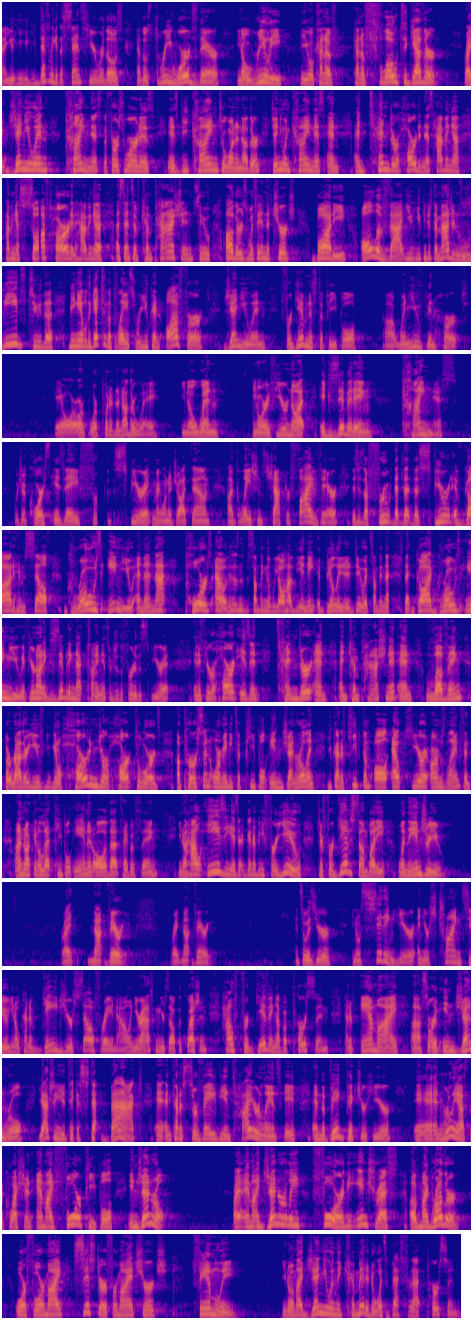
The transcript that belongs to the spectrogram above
Now, you, you definitely get the sense here where those, you know, those three words there, you know, really, you know, kind of, kind of flow together, right? Genuine kindness, the first word is, is be kind to one another. Genuine kindness and, and tender-heartedness, having a, having a soft heart and having a, a sense of compassion to others within the church body, all of that, you, you can just imagine, leads to the being able to get to the place where you can offer genuine forgiveness to people uh, when you've been hurt. Okay, or, or, or put it another way, you know, when, you know, or if you're not exhibiting kindness, which of course is a fruit of the Spirit, you might want to jot down uh, Galatians chapter 5 there. This is a fruit that the, the Spirit of God Himself grows in you, and then that pours out. This isn't something that we all have the innate ability to do. It's something that, that God grows in you. If you're not exhibiting that kindness, which is the fruit of the Spirit, and if your heart isn't tender and, and compassionate and loving, but rather you've you know, hardened your heart towards a person or maybe to people in general, and you kind of keep them all out here at arm's length, and I'm not going to let people in and all of that type of thing. You know, how easy is it going to be for you to forgive somebody when they injure you? Right? Not very. Right? Not very. And so as you're you know, sitting here and you're trying to, you know, kind of gauge yourself right now, and you're asking yourself the question, how forgiving of a person kind of am I, uh, sort of in general? You actually need to take a step back and, and kind of survey the entire landscape and the big picture here, and really ask the question, am I for people in general? Right? Am I generally for the interests of my brother or for my sister, for my church family? You know, am I genuinely committed to what's best for that person?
